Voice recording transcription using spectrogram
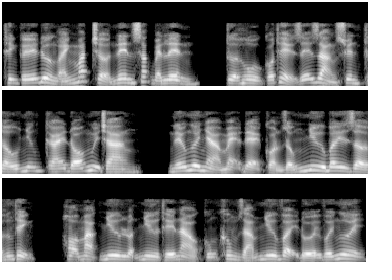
Thịnh kế đường ánh mắt trở nên sắc bén lên, tựa hồ có thể dễ dàng xuyên thấu những cái đó ngụy trang. Nếu ngươi nhà mẹ đẻ còn giống như bây giờ hưng thịnh, họ mặc như luận như thế nào cũng không dám như vậy đối với ngươi.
